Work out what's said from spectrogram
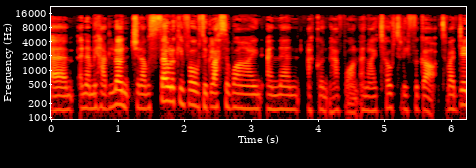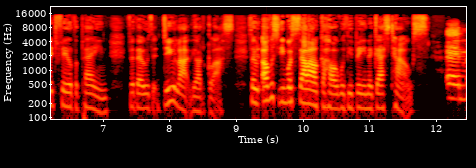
um, and then we had lunch, and I was so looking forward to a glass of wine, and then I couldn't have one, and I totally forgot. So I did feel the pain for those that do like the odd glass. So obviously, you must sell alcohol with you being a guest house. Um,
